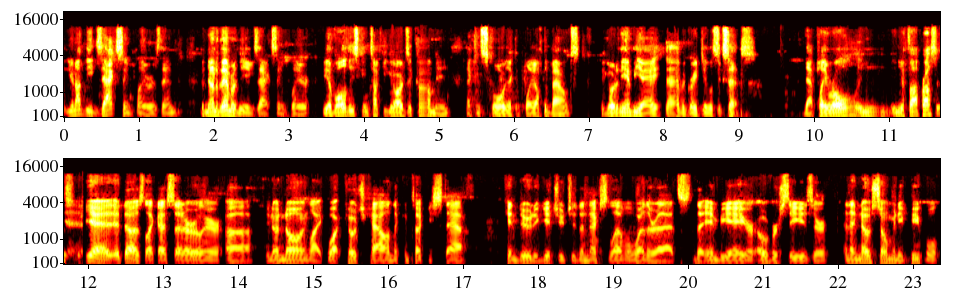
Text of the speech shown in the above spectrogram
you're not the exact same player as them, but none of them are the exact same player. You have all these Kentucky guards that come in that can score, that can play off the bounce. They go to the NBA, that have a great deal of success. That play role in, in your thought process? Yeah, it does. Like I said earlier, uh, you know, knowing like what Coach Cal and the Kentucky staff can do to get you to the next level, whether that's the NBA or overseas, or and they know so many people,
